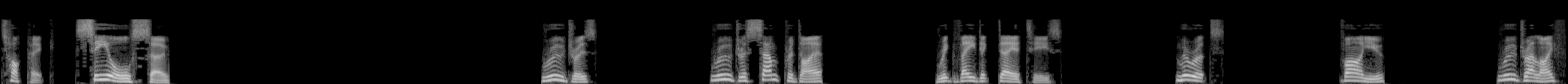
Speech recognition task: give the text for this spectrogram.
Topic. See also Rudras Rudra Sampradaya Rigvedic deities Maruts Vayu Rudralife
